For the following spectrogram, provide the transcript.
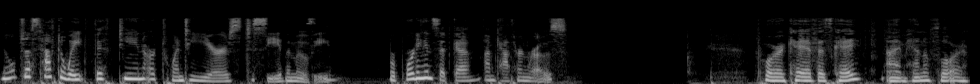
You'll just have to wait 15 or 20 years to see the movie. Reporting in Sitka, I'm Katherine Rose. For KFSK, I'm Hannah Floor.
